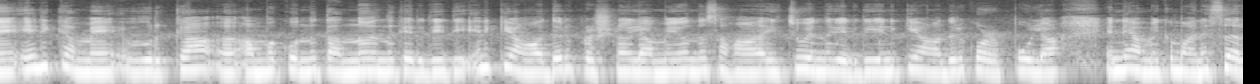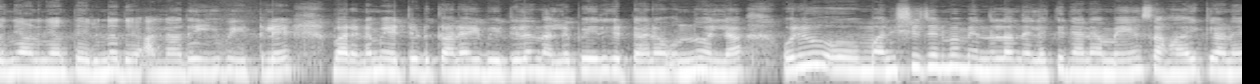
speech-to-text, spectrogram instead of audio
ഏഹ് എനിക്ക് അമ്മേ വൃക്ക അമ്മക്കൊന്ന് തന്നു എന്ന് കരുതിയിട്ട് എനിക്ക് യാതൊരു പ്രശ്നമില്ല അമ്മയെ ഒന്ന് സഹായിച്ചു എന്ന് കരുതി എനിക്ക് യാതൊരു കുഴപ്പമില്ല എന്റെ അമ്മയ്ക്ക് മനസ്സറിഞ്ഞാണ് ഞാൻ തരുന്നത്. അല്ലാതെ ഈ വീട്ടിലെ ഭരണം ഏറ്റെടുക്കാനോ ഈ വീട്ടിലെ നല്ല പേര് കിട്ടാനോ ഒന്നുമല്ല. ഒരു മനുഷ്യജന്മം എന്നുള്ള നിലയ്ക്ക് ഞാൻ അമ്മയെ സഹായിക്കുകയാണ്.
